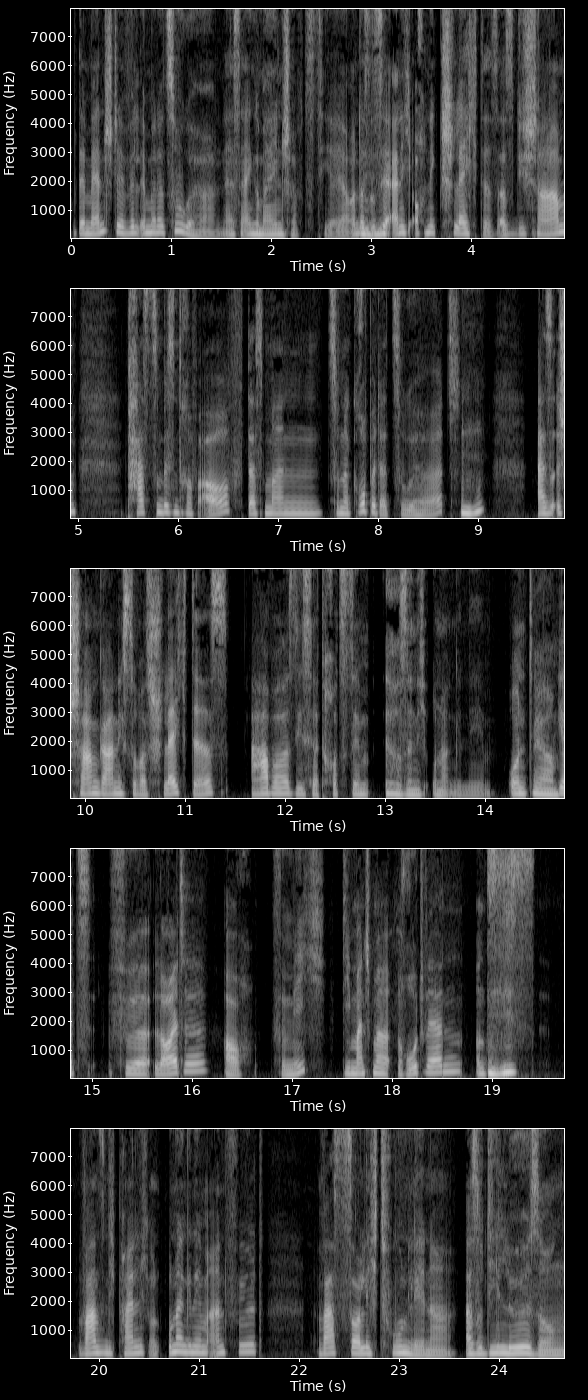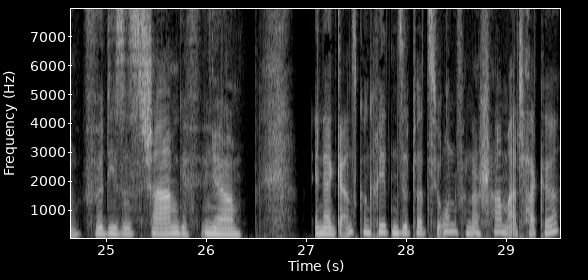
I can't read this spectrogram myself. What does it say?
Und der Mensch, der will immer dazugehören. Er ist ein Gemeinschaftstier, ja, und das ist ja eigentlich auch nichts Schlechtes. Also die Scham passt so ein bisschen drauf auf, dass man zu einer Gruppe dazugehört. Also ist Scham gar nicht so was Schlechtes, aber sie ist ja trotzdem irrsinnig unangenehm. Und Ja. jetzt für Leute, auch für mich, die manchmal rot werden und sie es wahnsinnig peinlich und unangenehm anfühlt, was soll ich tun, Lena? Also die Lösung für dieses Schamgefühl. Ja. In einer ganz konkreten Situation von der Schamattacke,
